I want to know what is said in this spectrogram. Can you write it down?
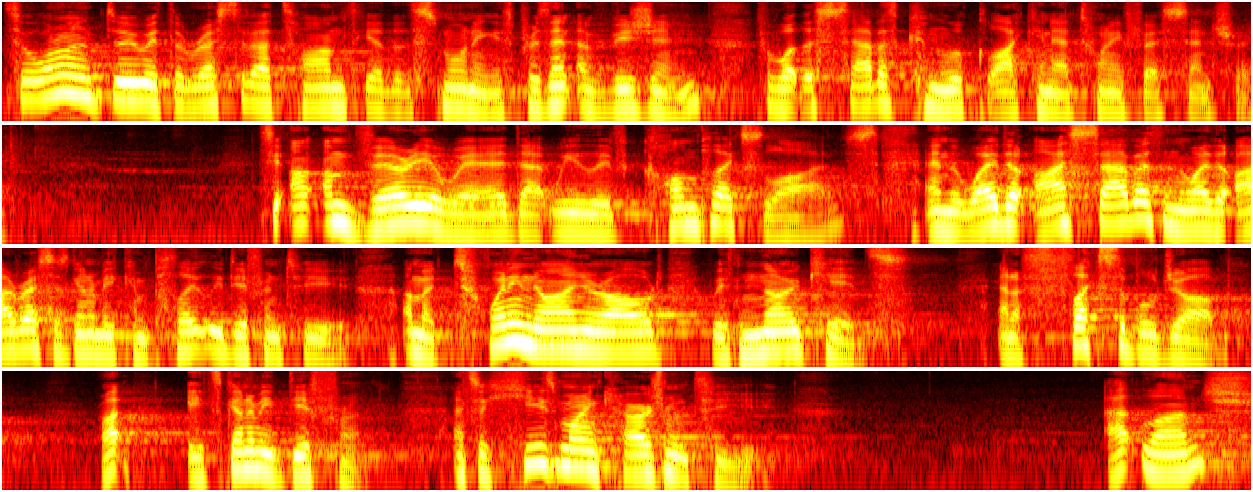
So, what I want to do with the rest of our time together this morning is present a vision for what the Sabbath can look like in our 21st century. See, I'm very aware that we live complex lives, and the way that I Sabbath and the way that I rest is going to be completely different to you. I'm a 29 year old with no kids and a flexible job, right? It's going to be different. And so here's my encouragement to you at lunch,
